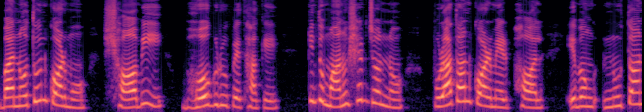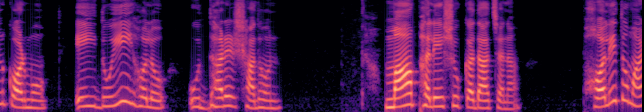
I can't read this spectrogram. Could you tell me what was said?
বা নতুন কর্ম সবই ভোগ রূপে থাকে। কিন্তু মানুষের জন্য পুরাতন কর্মের ফল এবং নূতন কর্ম এই দুইই হল উদ্ধারের সাধন। মা ফলেষু কদাচনা। ফলে তোমার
